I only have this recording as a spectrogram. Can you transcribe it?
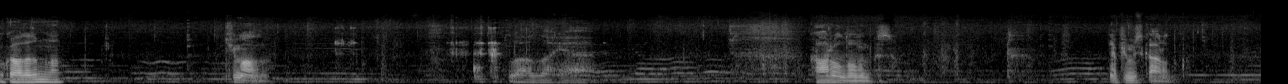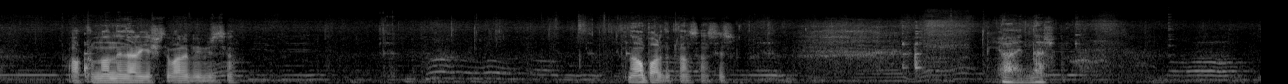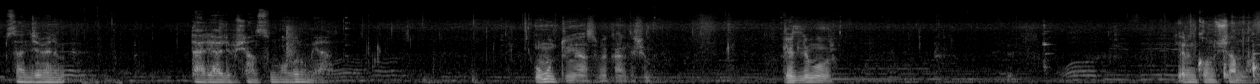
Çok ağladın mı lan? Kim aldı? Allah Allah ya. Kahroldu oğlum kız. Hepimiz kahrolduk. Aklımdan neler geçti var ya bir bilsen. Ne yapardık lan sensiz? Ya Ender. Sence benim Derya ile bir şansım olur mu ya? Umut dünyası be kardeşim. Belli mi olur? Yarın konuşacağım lan.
